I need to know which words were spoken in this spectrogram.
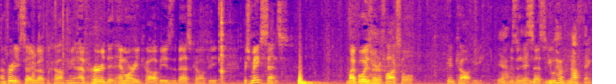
I'm pretty excited about the coffee, man. I've heard that MRE coffee is the best coffee, which makes sense. My boys are in a foxhole. Good coffee Yeah, is a and necessity. you have nothing.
